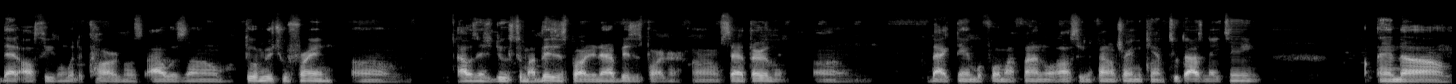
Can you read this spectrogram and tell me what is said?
that off season with the Cardinals, I was um through a mutual friend. Um, I was introduced to my business partner, now business partner, um, Seth Thurland, um, back then before my final off-season, final training camp, 2018. And um,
